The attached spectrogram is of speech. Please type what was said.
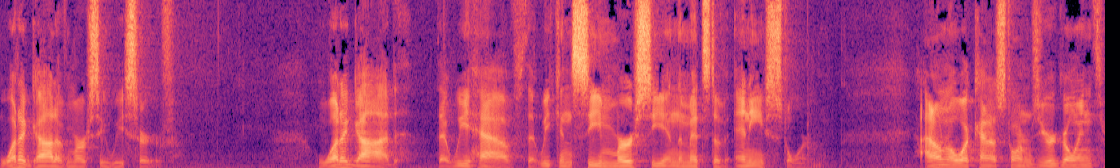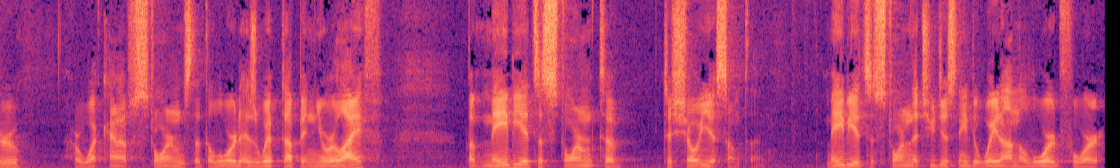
what a God of mercy we serve. What a God that we have that we can see mercy in the midst of any storm. I don't know what kind of storms you're going through or what kind of storms that the Lord has whipped up in your life, but maybe it's a storm to, to show you something. Maybe it's a storm that you just need to wait on the Lord for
